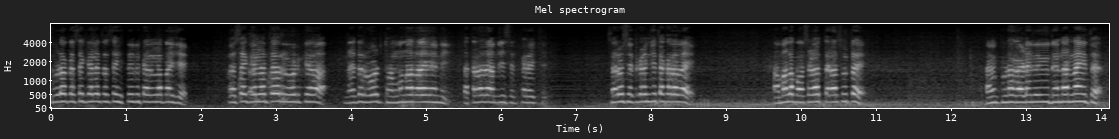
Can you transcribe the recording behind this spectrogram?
चुडं कसं केलं तसं इथे बी करायला पाहिजे. कसं केलं तर रोड केला. नाहीतर रोड थांबवणार आहे यांनी तक्रार आमची शेतकऱ्याची. सर्व शेतकऱ्यांची तक्रार आहे. आम्हाला पावसाळ्यात त्रास होत आहे आम्ही पुढे गाड्या देऊ देणार नाही इथं.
